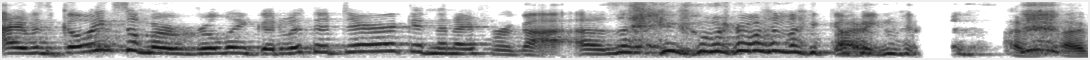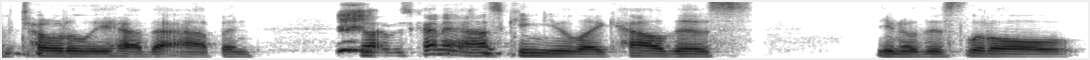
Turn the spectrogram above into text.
I was going somewhere really good with it, Derek, and then I forgot. I was like, where am I going I, with this? I've, I've totally had that happen. I was kind of asking you like how this, you know, this little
